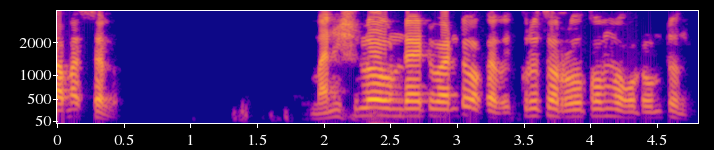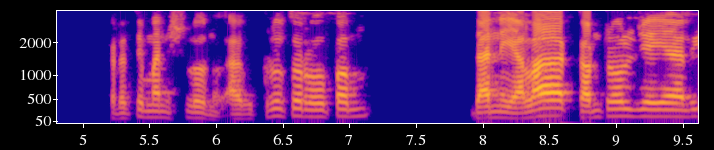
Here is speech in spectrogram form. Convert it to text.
సమస్యలు. మనిషిలో ఉండేటువంటి ఒక వికృత రూపం ఒకటి ఉంటుంది ప్రతి మనిషిలోను. ఆ వికృత రూపం దాన్ని ఎలా కంట్రోల్ చేయాలి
